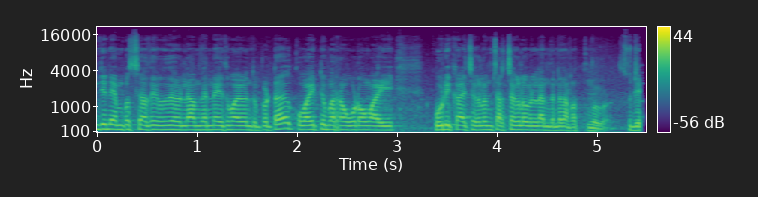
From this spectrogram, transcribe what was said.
ഇന്ത്യൻ എംബസി അധികൃതരും എല്ലാം തന്നെ ഇതുമായി ബന്ധപ്പെട്ട് കുവൈറ്റ് ഭരണകൂടവുമായി കൂടിക്കാഴ്ചകളും ചർച്ചകളും എല്ലാം തന്നെ നടത്തുന്നത്.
